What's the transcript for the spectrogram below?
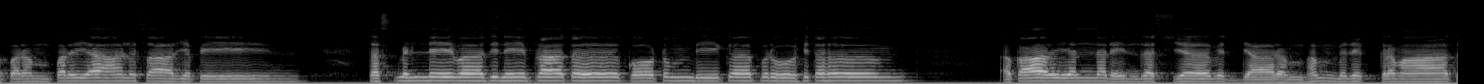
परम्पर्यानुसार्यपि। तस्मिन्नेव दिने प्रातः कौटुम्बिकपुरोहितः अकारयन्नरेन्द्रस्य विद्यारम्भं विधिक्रमात्।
